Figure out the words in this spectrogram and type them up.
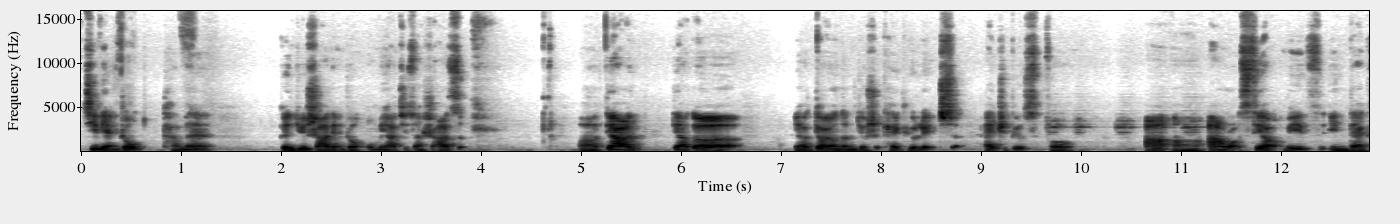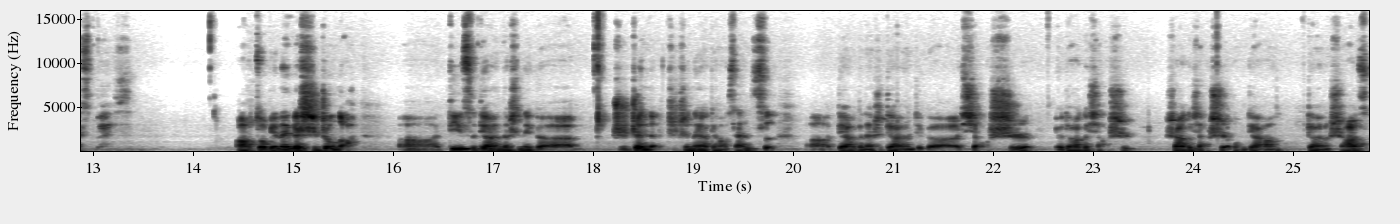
几点钟，它们根据十二点钟，我们要计算十二次。啊，第二第二个要调用的呢就是 calculate attributes for our our cell with index path。啊，左边那个时钟的啊。啊，第一次调用的是那个指针的，指针呢要调用三次。啊，第二个呢是调用这个小时，有多少个小时？十二个小时，我们调用调用十二次。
